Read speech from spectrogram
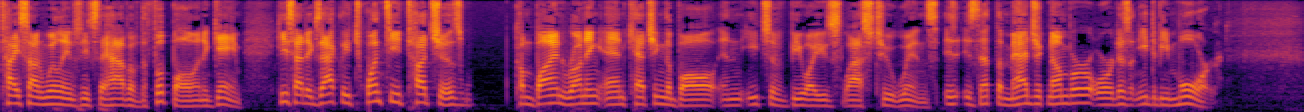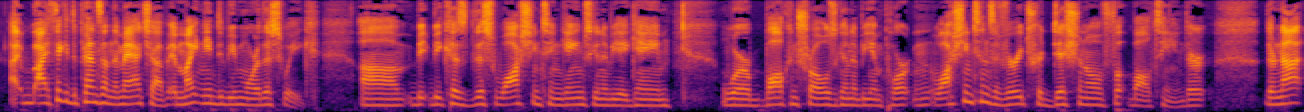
Tyson Williams needs to have of the football in a game. He's had exactly 20 touches combined running and catching the ball in each of BYU's last two wins. Is, is that the magic number, or does it need to be more? I, I think it depends on the matchup. It might need to be more this week um, be, because this Washington game is going to be a game where ball control is going to be important. Washington's a very traditional football team. They're they're not.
